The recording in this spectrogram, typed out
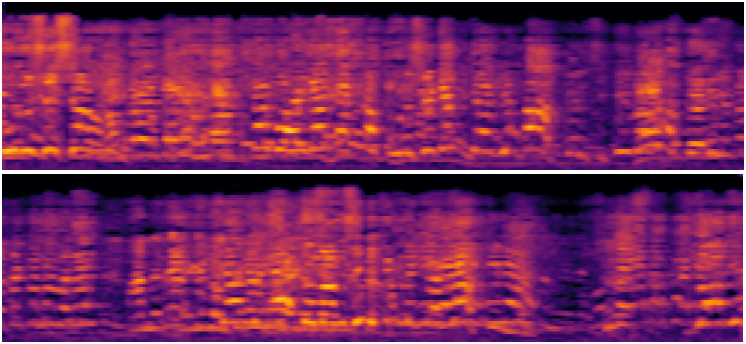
পুরুষের সামনে একটা মহিলা একটা পুরুষের কাছে দিয়ে বাদ করছি কি আমরা মানুষের কাছে যদি আমরা ছোড়ো না তো মানুষের এই বাপকে যে বিদা দেন কাবরে খাসতে আমরা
